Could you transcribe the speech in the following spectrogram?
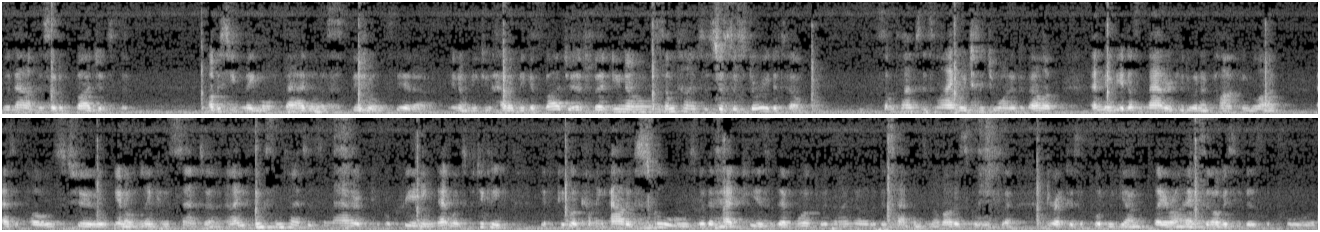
without the sort of budgets that obviously you can make more fabulous visual theater, you know, if you have a bigger budget, but you know, sometimes it's just a story to tell. Sometimes it's language that you want to develop, and maybe it doesn't matter if you do it in a parking lot as opposed to, you know, Lincoln Center. And I think sometimes it's a matter of people creating networks, particularly if people are coming out of schools where they've had peers that they've worked with, and I know that this happens in a lot of schools where directors are put with young playwrights, and obviously there's the pool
